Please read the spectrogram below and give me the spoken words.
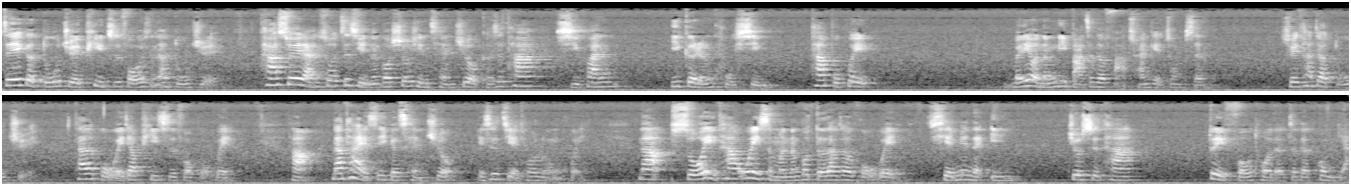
这一个独觉辟支佛为什么要独觉？他虽然说自己能够修行成就，可是他喜欢一个人苦行。他不会没有能力把这个法传给众生，所以他叫独觉，他的果位叫辟支佛果位。好，那他也是一个成就，也是解脱轮回。那所以他为什么能够得到这个果位？前面的因就是他对佛陀的这个供养，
